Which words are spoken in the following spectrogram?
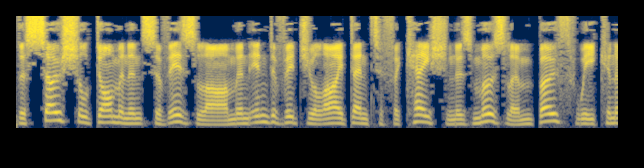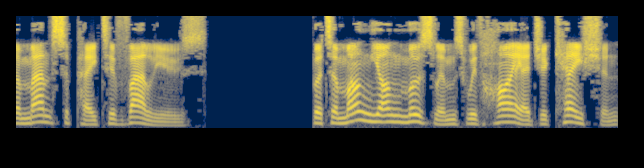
The social dominance of Islam and individual identification as Muslim both weaken emancipative values. But among young Muslims with high education,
